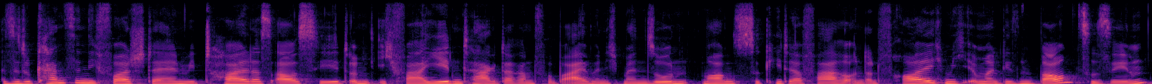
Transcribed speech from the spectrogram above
Also du kannst dir nicht vorstellen, wie toll das aussieht. Und ich fahre jeden Tag daran vorbei, wenn ich meinen Sohn morgens zur Kita fahre. Und dann freue ich mich immer, diesen Baum zu sehen.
